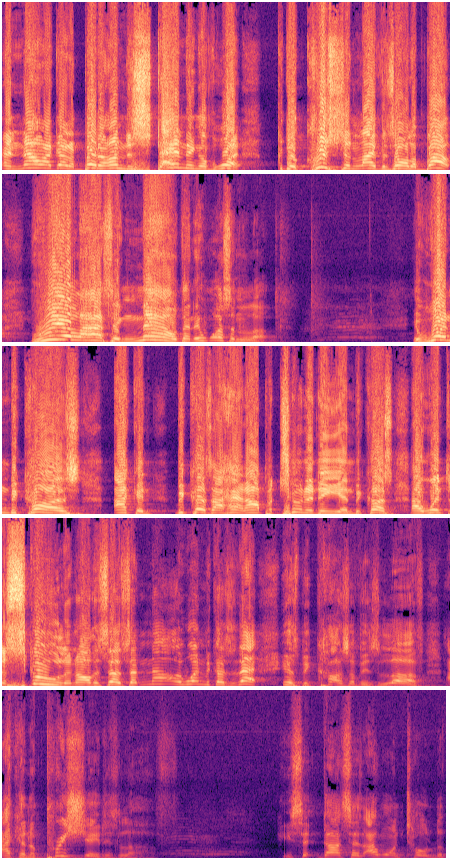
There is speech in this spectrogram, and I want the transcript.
And now I got a better understanding of what the Christian life is all about. Realizing now that it wasn't luck. It wasn't because I could, because I had opportunity and because I went to school and all this other stuff. No, it wasn't because of that. It was because of His love. I can appreciate His love. He said, God says, I want total,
